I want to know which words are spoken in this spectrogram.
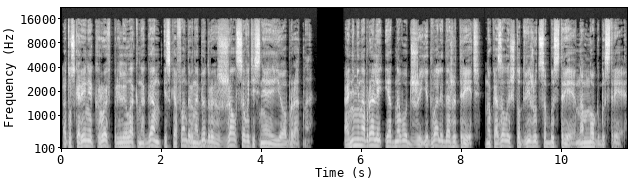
От ускорения кровь прилила к ногам, и скафандр на бедрах сжался, вытесняя ее обратно. Они не набрали и одного джи, едва ли даже треть, но казалось, что движутся быстрее, намного быстрее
